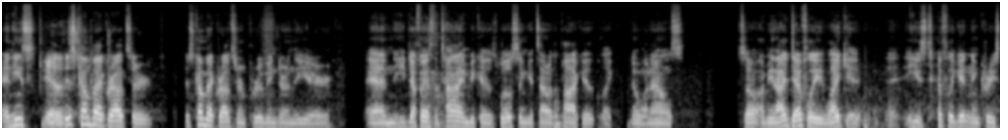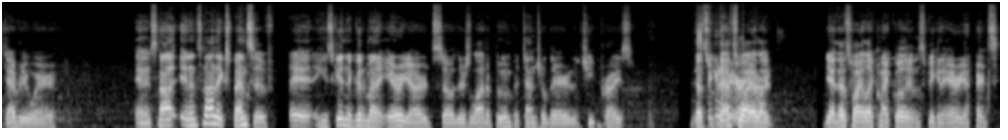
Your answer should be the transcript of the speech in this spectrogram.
and he's Yeah. his comeback routes are his comeback routes are improving during the year, and he definitely has the time because Wilson gets out of the pocket like no one else. So I mean, I definitely like it. He's definitely getting increased everywhere, and it's not and it's not expensive. Eh, He's getting a good amount of air yards, so there's a lot of boom potential there at a cheap price. That's Speaking that's why I like. Yeah, that's why I like Mike Williams. Speaking of air yards,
